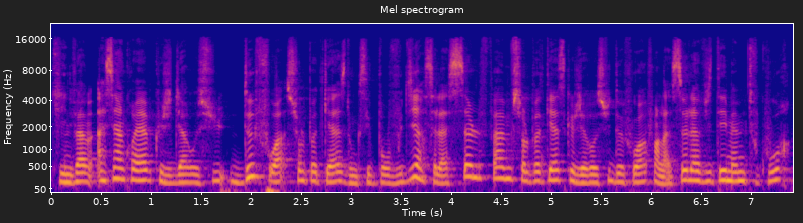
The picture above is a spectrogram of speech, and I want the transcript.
qui est une femme assez incroyable que j'ai déjà reçue deux fois sur le podcast. Donc c'est pour vous dire, c'est la seule femme sur le podcast que j'ai reçue deux fois, enfin la seule invitée même tout court,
